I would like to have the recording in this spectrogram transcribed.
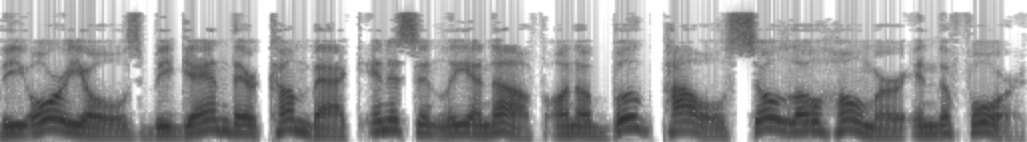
The Orioles began their comeback innocently enough on a Boog Powell solo homer in the fourth.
